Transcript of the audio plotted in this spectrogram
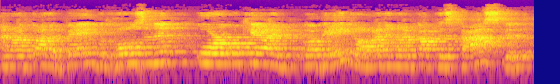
and I've got a bag with holes in it, or okay, I obey God and I've got this basket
